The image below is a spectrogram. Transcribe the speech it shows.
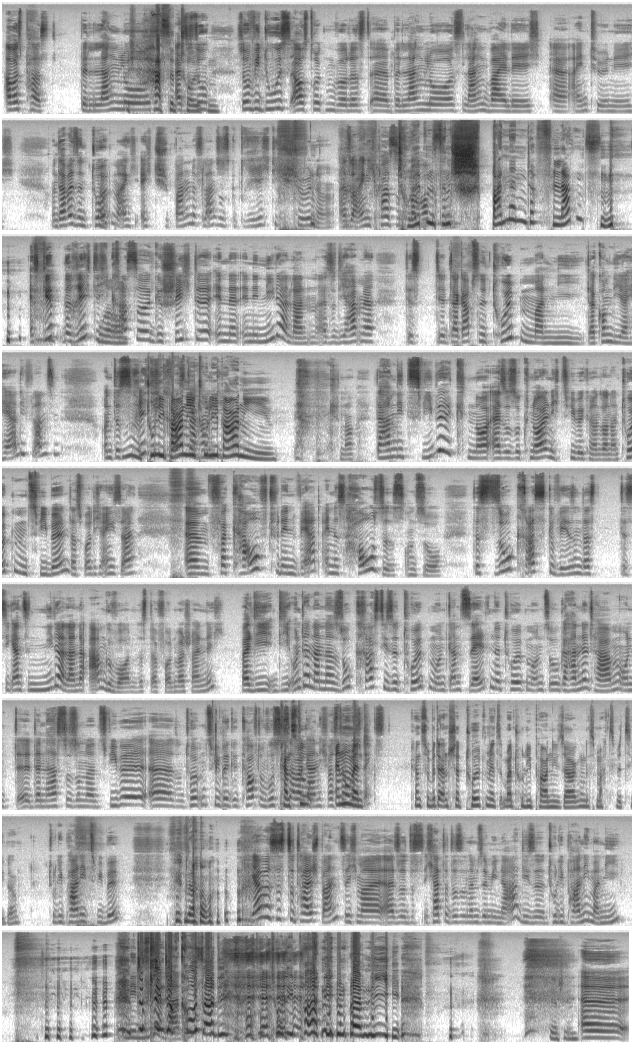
Aber es passt. Belanglos. Ich hasse also Tulpen. So, so wie du es ausdrücken würdest. Äh, belanglos, langweilig, äh, eintönig. Und dabei sind Tulpen eigentlich echt spannende Pflanzen. Es gibt richtig schöne. Also eigentlich passt es Tulpen sind nicht. spannende Pflanzen. Es gibt eine richtig Wow. krasse Geschichte in den, in den Niederlanden. Also die haben ja, das, da gab es eine Tulpenmanie. Da kommen die ja her, die Pflanzen. Und das ist Hm, Tulipani, krass. Da haben die- Tulipani. Genau. Da haben die Zwiebelknollen, also so Knollen, nicht Zwiebelknollen, sondern Tulpenzwiebeln, das wollte ich eigentlich sagen, ähm, verkauft für den Wert eines Hauses und so. Das ist so krass gewesen, dass, dass die ganze Niederlande arm geworden ist davon wahrscheinlich. Weil die, die untereinander so krass diese Tulpen und ganz seltene Tulpen und so gehandelt haben und äh, dann hast du so eine Zwiebel, äh, so eine Tulpenzwiebel gekauft und wusstest Kannst aber gar nicht, was Moment. wächst. Kannst du bitte anstatt Tulpen jetzt immer Tulipani sagen? Das macht's witziger. Tulipani-Zwiebel. Genau. Ja, aber es ist total spannend, sich mal, also das, ich hatte das in einem Seminar, diese Tulipani-Manie. Das klingt doch großartig. Die Tulipani-Manie. Sehr schön. Äh,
